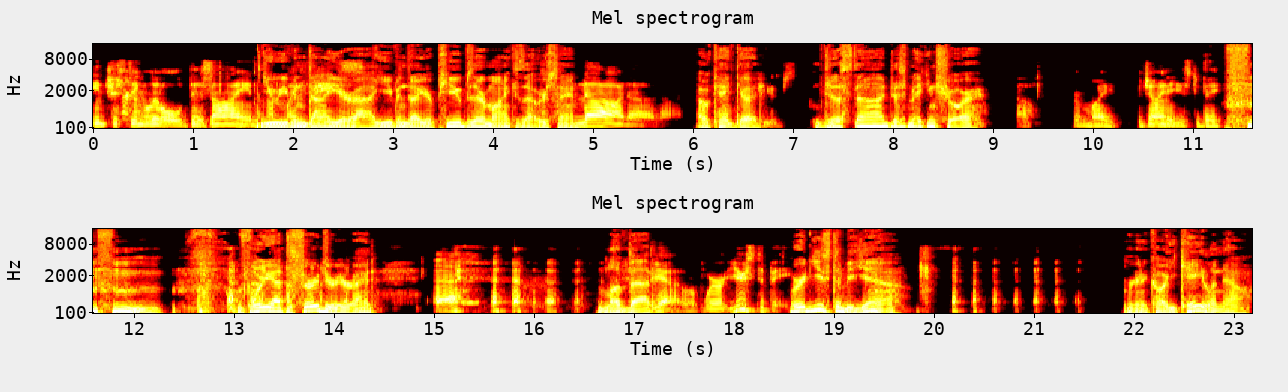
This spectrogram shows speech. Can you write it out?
interesting little design. You even dye face. your, uh, you even dye your pubes there, Mike. Is that what you're saying? No, no, no. Okay, good. Pubes. Just, uh, just making sure. Where my vagina used to be. Hmm. Before you had the surgery, right? Uh, Love that. yeah, where it used to be. Where it used to be, yeah. We're gonna call you Caitlin now.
